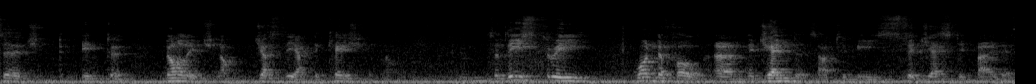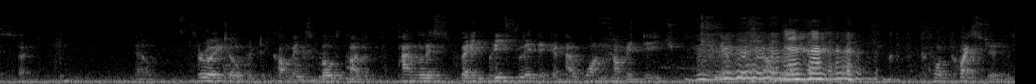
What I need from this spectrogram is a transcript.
search into knowledge, not just the application of knowledge. So these three wonderful um, agendas are to be suggested by this. And now throw it open to comments both by the panelists very briefly, they can have one comment each. or questions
